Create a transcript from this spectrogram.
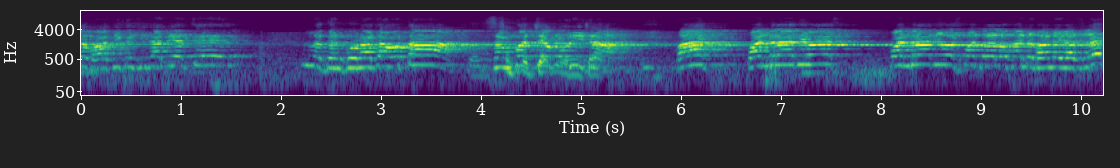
तर भाजी कशी झाली असेल लग्न कोणाचा होता? संपतच्या पोरीचा. पाच पंधरा दिवस पंधरा दिवस पंधरा लोकांनी भांडे घातले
